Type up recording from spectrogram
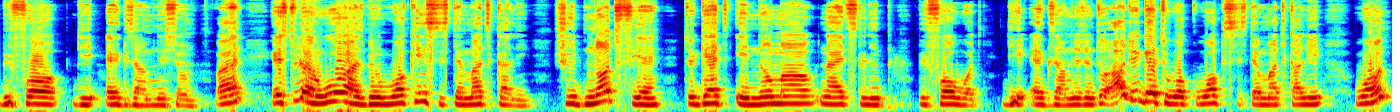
before the examination. Right a student who has been working systematically should not fear to get a normal night sleep before what? The examination. So how do you get to work work systematically? One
